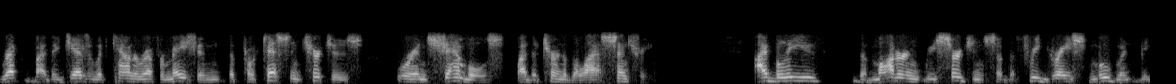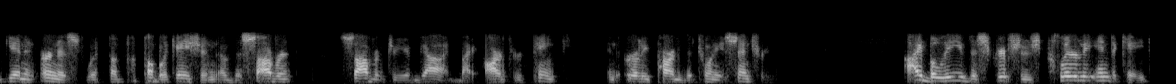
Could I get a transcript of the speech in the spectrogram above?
wrecked by the Jesuit Counter Reformation, the Protestant churches were in shambles by the turn of the last century. I believe the modern resurgence of the free grace movement began in earnest with the publication of The Sovereign Sovereignty of God by Arthur Pink in the early part of the 20th century. I believe the scriptures clearly indicate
